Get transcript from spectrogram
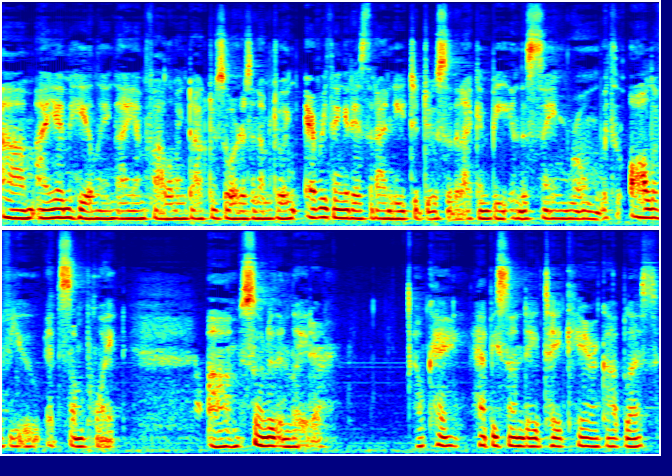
Um, I am healing. I am following doctor's orders, and I'm doing everything it is that I need to do so that I can be in the same room with all of you at some point um, sooner than later. Okay. Happy Sunday. Take care. God bless.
